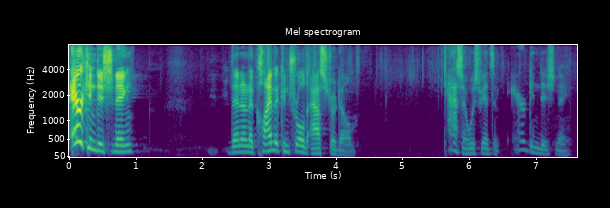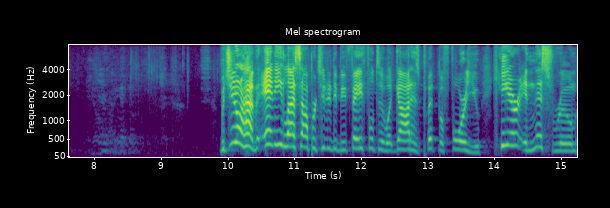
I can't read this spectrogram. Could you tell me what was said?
air conditioning than in a climate controlled Astrodome. Gosh, I wish we had some air conditioning. But you don't have any less opportunity to be faithful to what God has put before you here in this room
